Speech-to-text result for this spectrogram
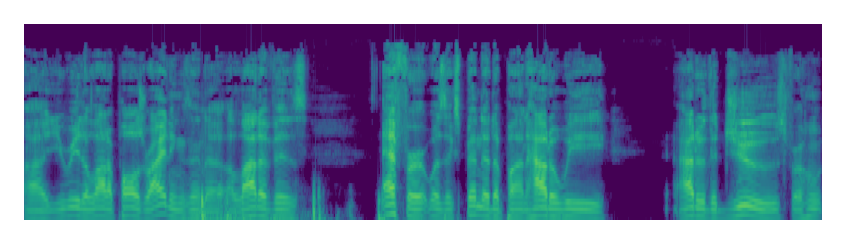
Uh, you read a lot of Paul's writings, and a, a lot of his effort was expended upon how do we, how do the Jews for whom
